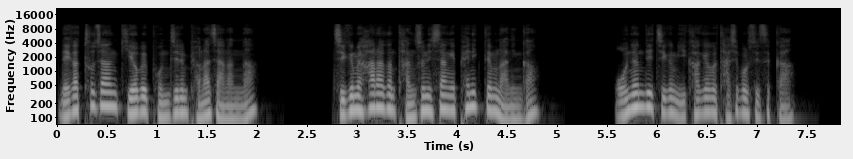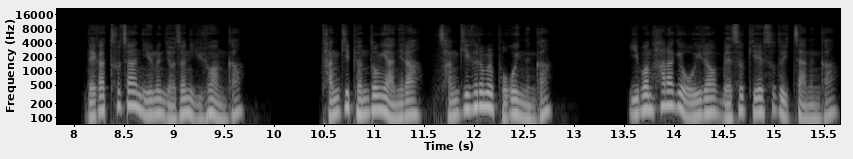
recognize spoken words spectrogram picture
내가 투자한 기업의 본질은 변하지 않았나? 지금의 하락은 단순히 시장의 패닉 때문 아닌가? 5년 뒤 지금 이 가격을 다시 볼 수 있을까? 내가 투자한 이유는 여전히 유효한가? 단기 변동이 아니라 장기 흐름을 보고 있는가? 이번 하락이 오히려 매수 기회일 수도 있지 않은가?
